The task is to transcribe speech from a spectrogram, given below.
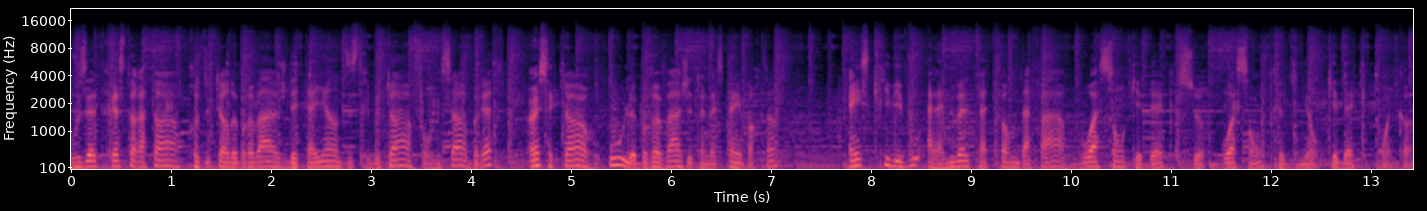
Vous êtes restaurateur, producteur de breuvage, détaillant, distributeur, fournisseur, bref, un secteur où le breuvage est un aspect important. Inscrivez-vous à la nouvelle plateforme d'affaires Boisson Québec sur boisson-québec.com.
